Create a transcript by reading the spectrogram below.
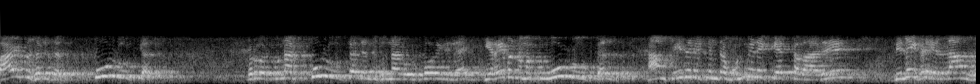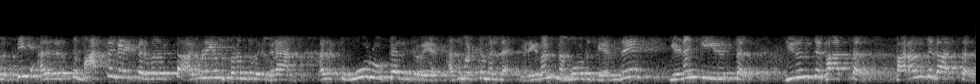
வாழ்வு தருதல் கூழ் ஊட்டல் ஒருவர் சொன்னார் கூழ் ஊட்டல் என்று சொன்னார் ஒரு கோவிலில் இறைவன் நமக்கு ஊழ் ஊட்டல் நாம் செய்திருக்கின்ற முன்வினைக்கேற்றவாறு வினைகளை எல்லாம் நிறுத்தி அதிலிருந்து மாற்றங்களை பெறுவதற்கு அருளையும் சுரந்து வருகிறான். அதற்கு ஊழூட்டல் என்று பெயர். அது மட்டுமல்ல இறைவன் நம்மோடு சேர்ந்து இணங்கி இருத்தல் இருந்து காத்தல் பறந்து காத்தல்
